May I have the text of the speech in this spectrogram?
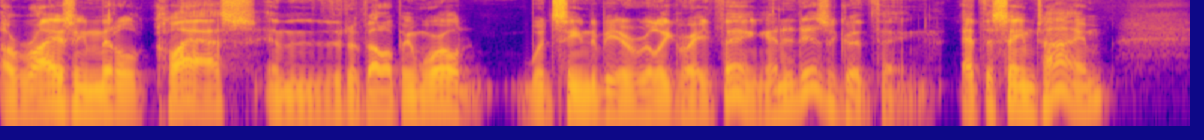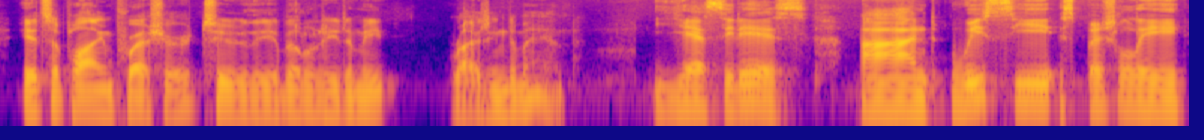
a rising middle class in the developing world would seem to be a really great thing, and it is a good thing. At the same time, it's applying pressure to the ability to meet rising demand. Yes, it is. And we see especially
